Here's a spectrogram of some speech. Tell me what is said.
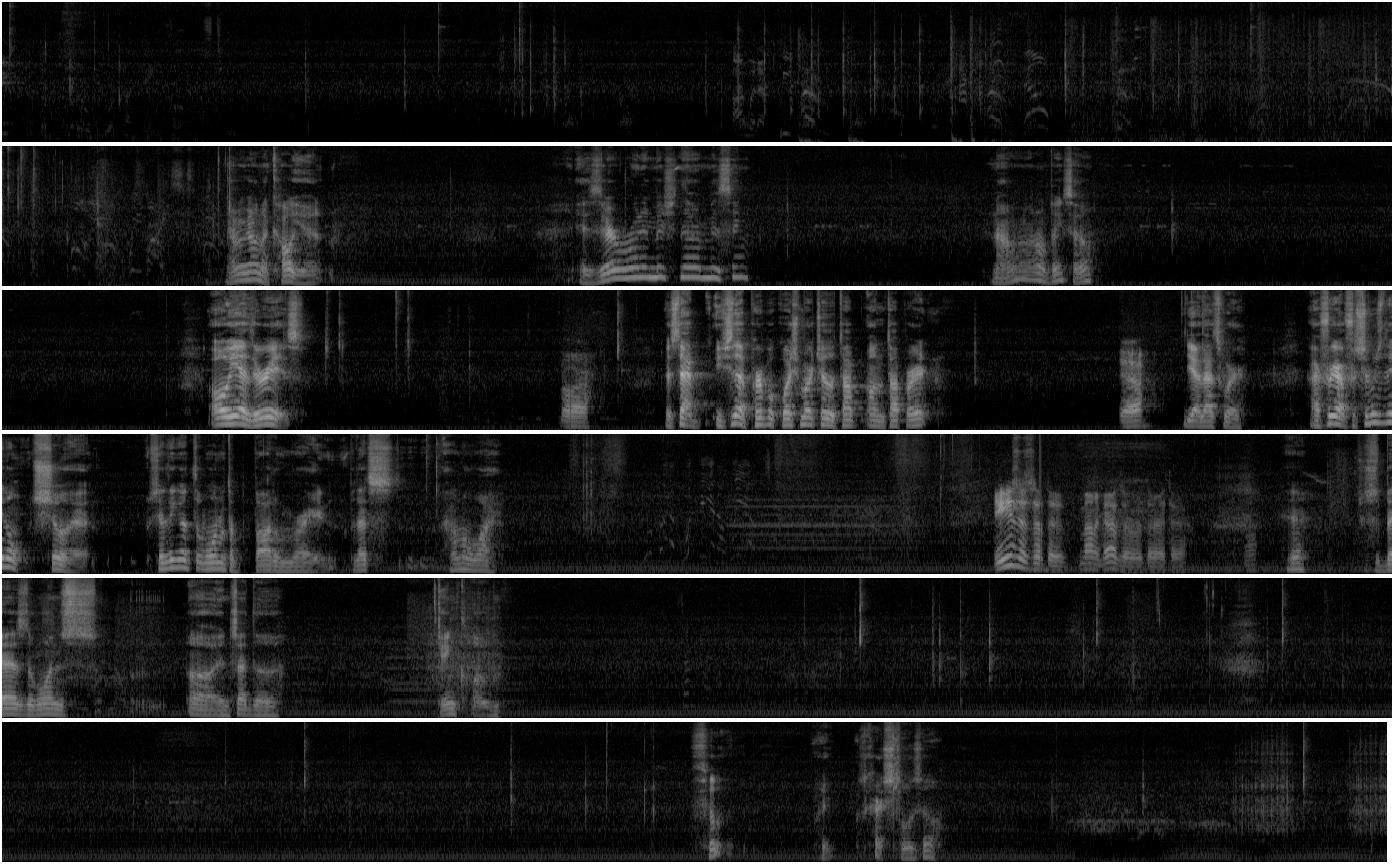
I haven't gotten a call yet. Is there a running mission that I'm missing? No, I don't think so. Oh yeah, there is. Or is that you see that purple question mark to the top on the top right? yeah. Yeah, that's where. I forgot for some reason they don't show it. Same thing with the one at the bottom right, but that's I don't know why. Jesus at the amount of guys over there right there. Yeah, just as bad as the ones uh, inside the game club. Wait, slow as hell.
